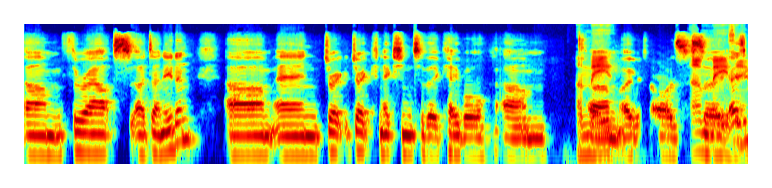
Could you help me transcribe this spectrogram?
um, throughout uh, Dunedin um, and direct, direct connection to the cable um, Amazing. Um, over to Oz. Amazing. So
